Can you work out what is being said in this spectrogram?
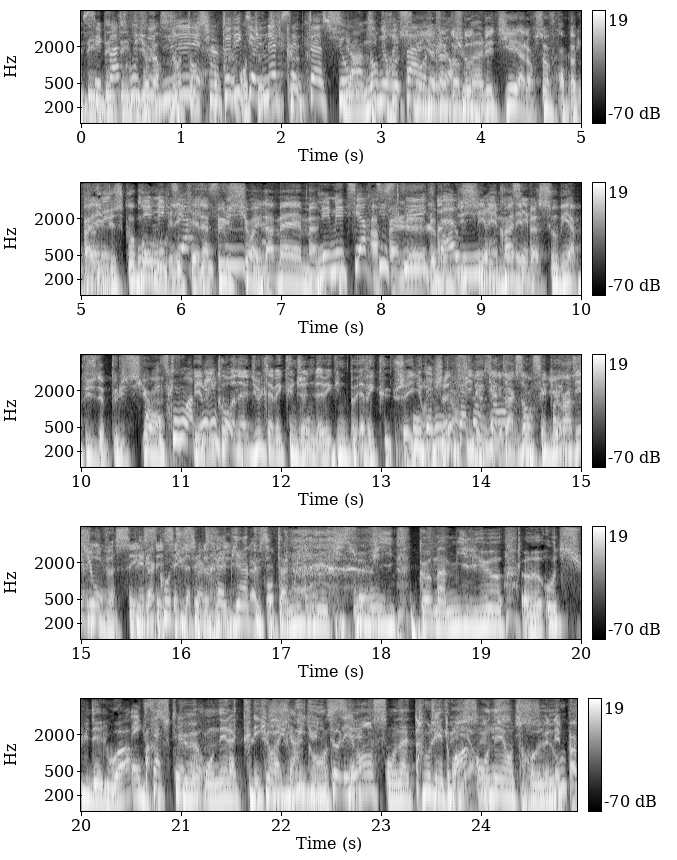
étaient des, pas ce des qu'on te violeurs dit. potentiels. On te dit qu'il y a une acceptation s'il y a un entre pas il y en a dans d'autres métiers, alors sauf qu'on peut pas aller jusqu'au les bout. métiers La pulsion est la même. Les métiers artistiques, le, bah monde du oui. cinéma n'est pas soumis à plus de pulsions. Excuse-moi, Perico, un adulte avec une jeune, avec une, avec, Une une jeune fille de 14 ans. 14 ans, c'est pas une dérive. Perico, tu sais très bien que c'est un milieu qui se vit comme un milieu euh, au-dessus des lois parce que on est la culture avec un grand tolérance on a tous les droits, on est entre Ce nous. n'est pas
